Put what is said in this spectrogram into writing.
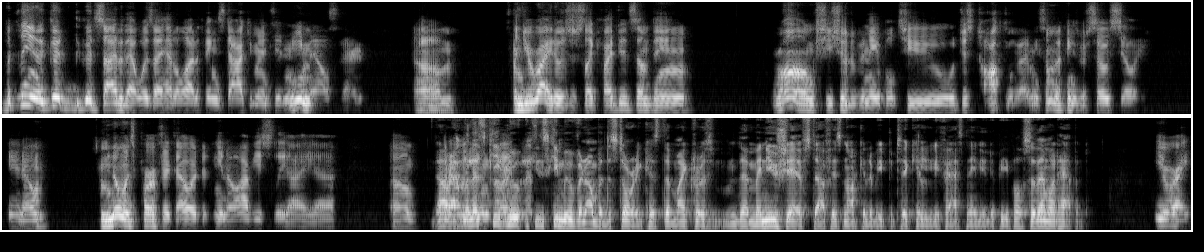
But you know, the good the good side of that was I had a lot of things documented in emails then. Um, and you're right. It was just like if I did something wrong, she should have been able to just talk to me. I mean, some of the things were so silly. You know, I mean, no one's perfect. I would, you know, obviously I. Uh, um, but All right, well, let's keep mo- let's keep moving on with the story because the micros, the minutiae of stuff is not going to be particularly fascinating to people. So then, what happened? you're right.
